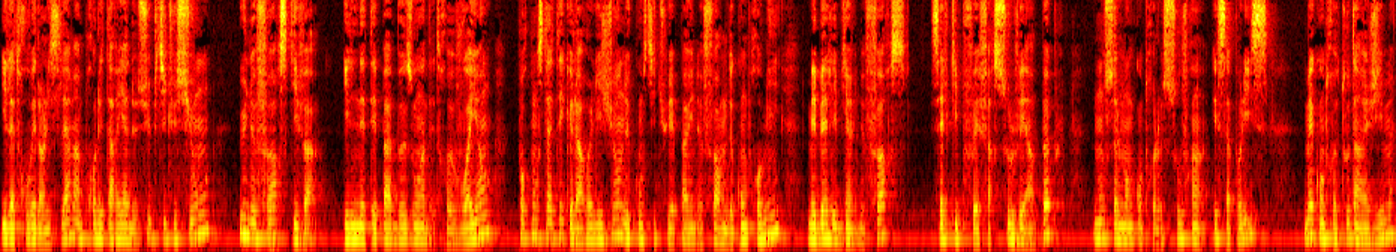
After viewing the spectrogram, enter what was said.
Il a trouvé dans l'islam un prolétariat de substitution, une force qui va. Il n'était pas besoin d'être voyant pour constater que la religion ne constituait pas une forme de compromis, mais bel et bien une force, celle qui pouvait faire soulever un peuple, non seulement contre le souverain et sa police, mais contre tout un régime,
